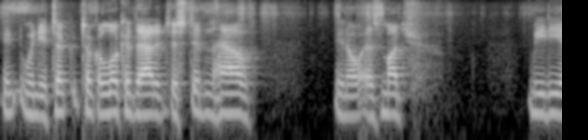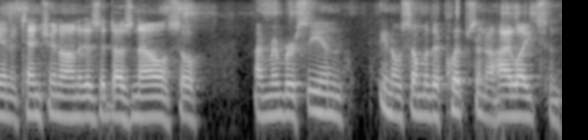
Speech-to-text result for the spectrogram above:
it, when you took took a look at that, it just didn't have, you know, as much media and attention on it as it does now. So I remember seeing, you know, some of the clips and the highlights, and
